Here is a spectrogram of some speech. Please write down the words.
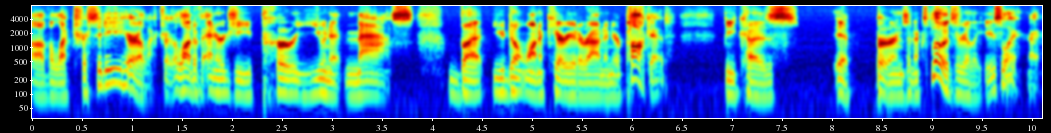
of electricity or electric a lot of energy per unit mass but you don't want to carry it around in your pocket because it burns and explodes really easily right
